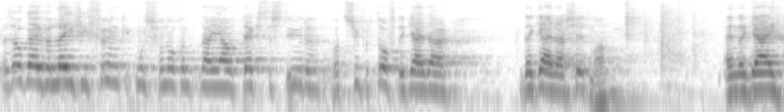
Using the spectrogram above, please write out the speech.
Dat is ook even Levi Funk. Ik moest vanochtend naar jouw teksten sturen. Wat super tof dat jij daar, dat jij daar zit, man. En dat jij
